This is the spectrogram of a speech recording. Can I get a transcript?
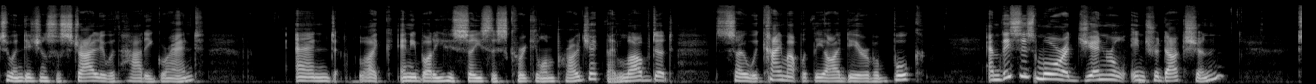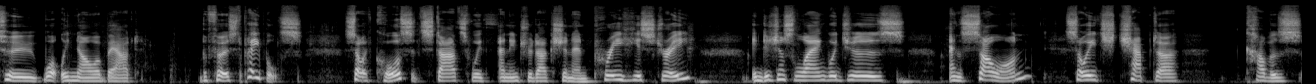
to Indigenous Australia with Hardie Grant. And like anybody who sees this curriculum project, they loved it. So we came up with the idea of a book. And this is more a general introduction to what we know about the First Peoples. So, of course, it starts with an introduction and prehistory, Indigenous languages, and so on. So each chapter covers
